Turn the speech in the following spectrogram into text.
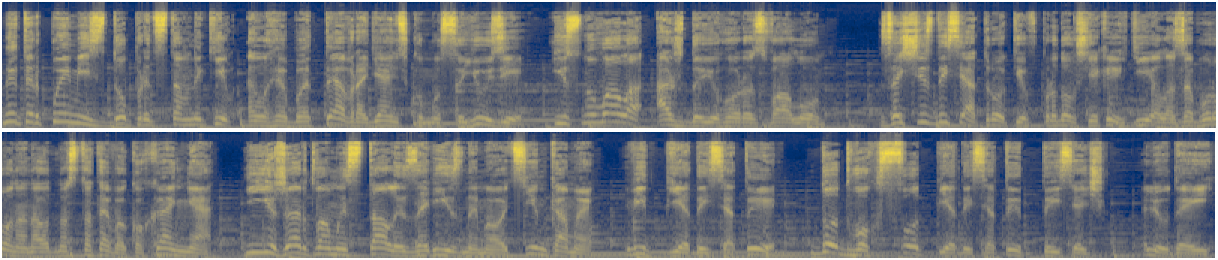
Нетерпимість до представників ЛГБТ в радянському союзі існувала аж до його розвалу. За 60 років, впродовж яких діяла заборона на одностатеве кохання, її жертвами стали за різними оцінками від 50 до 250 тисяч людей.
